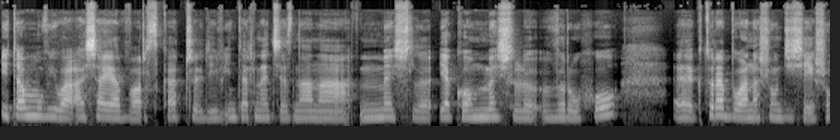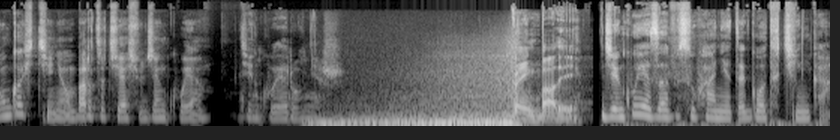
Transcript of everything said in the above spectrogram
I to mówiła Asia Jaworska, czyli w internecie znana myśl, jako myśl w ruchu, e, która była naszą dzisiejszą gościnią. Bardzo Ci, Asiu, dziękuję. Dziękuję również. Dziękuję za wysłuchanie tego odcinka.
